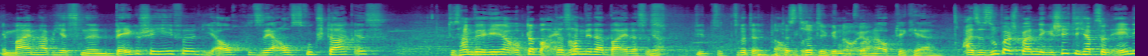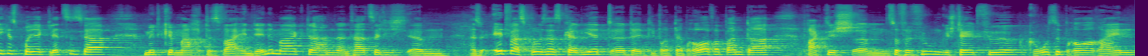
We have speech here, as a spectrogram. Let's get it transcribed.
In meinem habe ich jetzt eine belgische Hefe, die auch sehr ausdrucksstark ist. Das haben wir hier ja auch dabei. Das ne? haben wir dabei. Das ist Ja. Die das dritte, glaube Das dritte, genau, Von ja. der Optik her. Also super spannende Geschichte. Ich habe so ein ähnliches Projekt letztes Jahr mitgemacht. Das war in Dänemark. Da haben dann tatsächlich, ähm, also etwas größer skaliert, äh, der, die, der Brauerverband da praktisch ähm, zur Verfügung gestellt für große Brauereien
